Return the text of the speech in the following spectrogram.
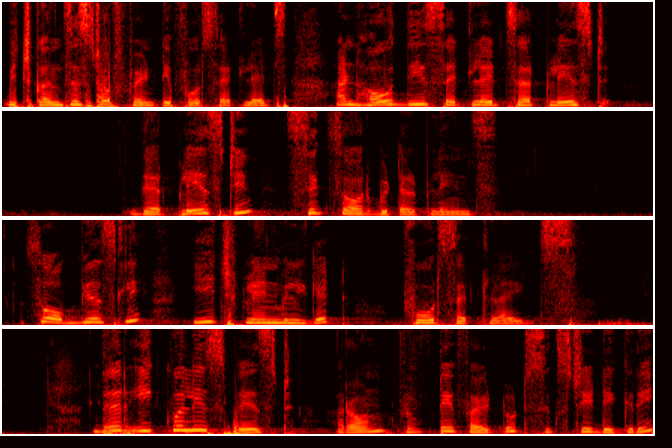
which consists of 24 satellites and how these satellites are placed they are placed in 6 orbital planes. So obviously each plane will get 4 satellites. They are equally spaced around 55 to 60 degree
